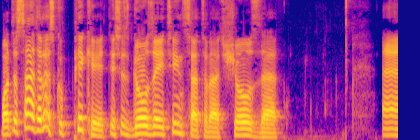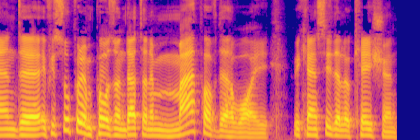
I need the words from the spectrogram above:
but the satellites could pick it. This is GOES 18 satellite, shows that. And uh, if you superimpose on that on a map of the Hawaii, we can see the location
